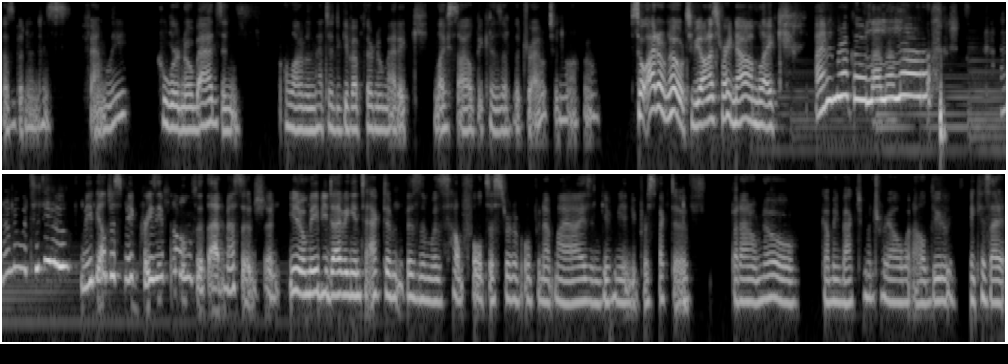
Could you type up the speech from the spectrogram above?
husband and his family, who were nomads, and a lot of them had to give up their nomadic lifestyle because of the drought in Morocco. So I don't know. To be honest, right now I'm like, I'm in Morocco, la la la. I don't know what to do. Maybe I'll just make crazy films with that message. And, you know, maybe diving into activism was helpful to sort of open up my eyes and give me a new perspective. But I don't know coming back to Montreal what I'll do because I,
